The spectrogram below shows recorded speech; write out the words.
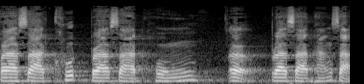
ปราศาสตร์ครุฑปราศาสตร์หงเออปราศาสตร์หางสะ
